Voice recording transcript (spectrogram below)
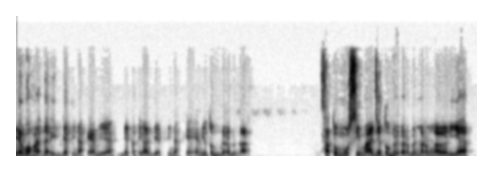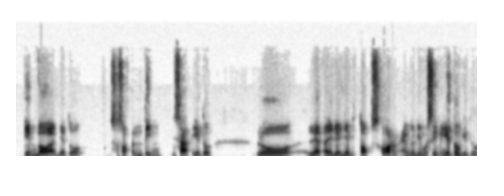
ya gue ngeliat dari dia pindah ke MU ya, dia ketika dia pindah ke MU tuh benar-benar satu musim aja tuh benar-benar ngeliatin bahwa dia tuh sosok penting di saat itu. Lu lihat aja dia jadi top skor MU di musim itu gitu.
